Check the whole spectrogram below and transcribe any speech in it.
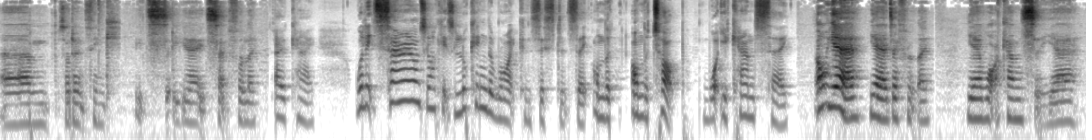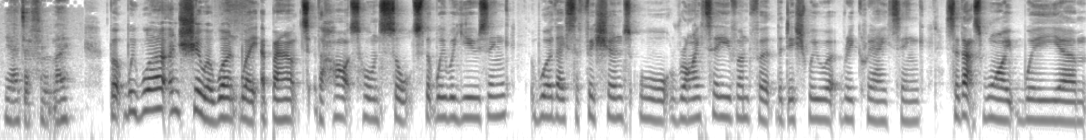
um, so I don't think it's yeah it's set fully. Okay. Well, it sounds like it's looking the right consistency on the on the top. What you can see. Oh yeah, yeah, definitely. Yeah, what I can see. Yeah, yeah, definitely. But we were unsure, weren't we, about the hartshorn salts that we were using. Were they sufficient or right even for the dish we were recreating? So that's why we um,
